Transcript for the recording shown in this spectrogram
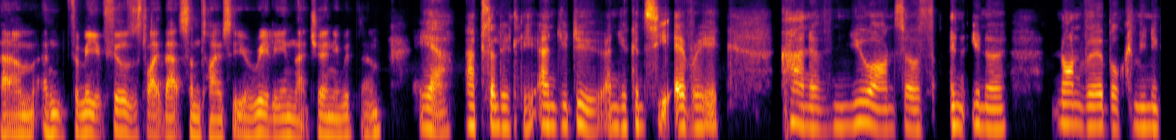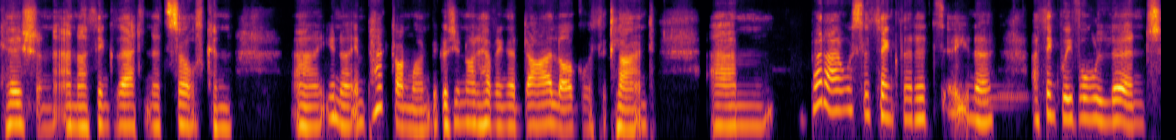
um, and for me it feels like that sometimes that you're really in that journey with them. Yeah, absolutely, and you do, and you can see every kind of nuance of you know nonverbal communication, and I think that in itself can uh, you know, impact on one because you're not having a dialogue with the client. Um, but I also think that it's, uh, you know, I think we've all learned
